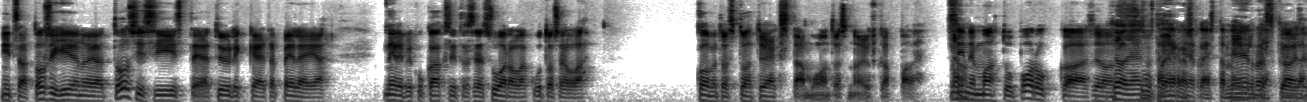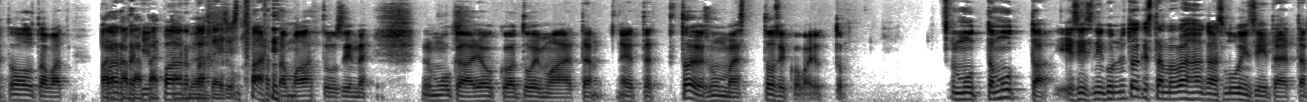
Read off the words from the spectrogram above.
niitä saa tosi hienoja, tosi siistejä, tyylikkäitä pelejä, 4,2 litrasella suoralla kutosella, 13 900 mulla on tuossa noin yksi kappale. Sinne mahtuu porukkaa, se on, Se on super- herraskaista Herraskaiset kyllä. oltavat. Parta Partakin, parta, parta mahtuu sinne mukaan joukkoon tuimaan, että, että toi olisi mun mielestä tosi kova juttu. Mutta, mutta ja siis niin kuin nyt oikeastaan mä vähän kanssa luin siitä, että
